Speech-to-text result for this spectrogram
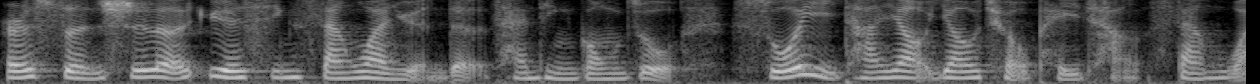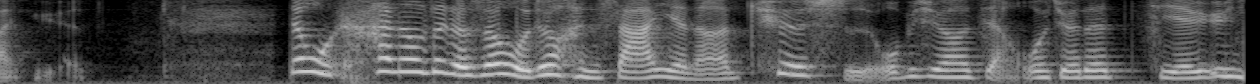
而损失了月薪三万元的餐厅工作，所以他要要求赔偿三万元。但我看到这个时候，我就很傻眼啊！确实，我必须要讲，我觉得捷运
